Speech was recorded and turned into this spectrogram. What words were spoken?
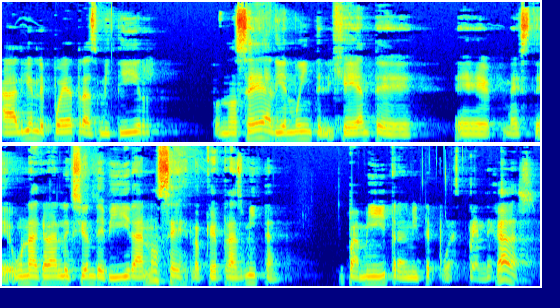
A alguien le puede transmitir, pues no sé, alguien muy inteligente, eh, este, una gran lección de vida, no sé, lo que transmitan. Para mí transmite pues pendejadas.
